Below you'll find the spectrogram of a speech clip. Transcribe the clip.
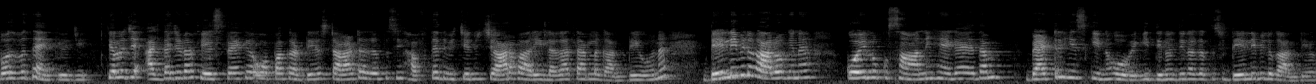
ਬਹੁਤ ਬਹੁਤ ਥੈਂਕ ਯੂ ਜੀ। ਚਲੋ ਜੇ, ਅੱਜ ਦਾ ਜਿਹੜਾ ਫੇਸ ਪੈਕ ਹੈ ਉਹ ਆਪਾਂ ਕਰਦੇ ਹਾਂ ਸਟਾਰਟ ਅਗਰ ਤੁਸੀਂ ਹਫ਼ਤੇ ਦੇ ਵਿੱਚ ਇਹਨੂੰ 4 ਵਾਰੀ ਲਗਾਤਾਰ ਲਗਾਉਂਦੇ ਹੋ ਨਾ ਡੇਲੀ ਵੀ ਲਗਾ ਲੋਗੇ ਨਾ ਕੋਈ ਨੁਕਸਾਨ ਨਹੀਂ ਹੈਗਾ ਇਹਦਾ ਬੈਟਰ ਹੀ ਸਕਿਨ ਹੋਵੇਗੀ, ਦਿਨੋ ਦਿਨ ਅਗਰ ਤੁਸੀਂ ਡੇਲੀ ਵੀ ਲਗਾਉਂਦੇ ਹੋ,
